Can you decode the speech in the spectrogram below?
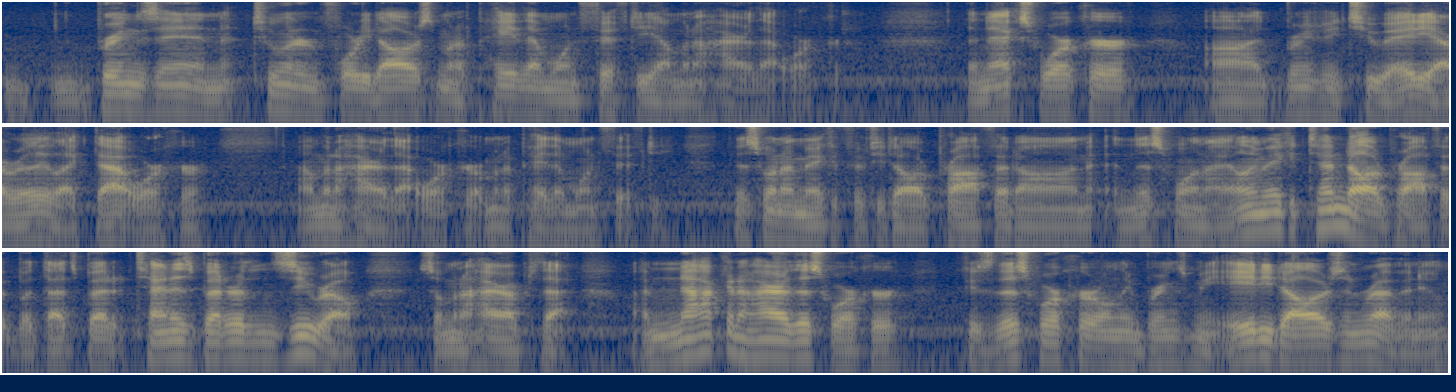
brings in $240. I'm going to pay them 150. I'm going to hire that worker. The next worker uh, brings me 280. I really like that worker. I'm going to hire that worker. I'm going to pay them 150. This one I make a $50 profit on, and this one I only make a $10 profit, but that's better. 10 is better than zero, so I'm going to hire up to that. I'm not going to hire this worker because this worker only brings me $80 in revenue,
